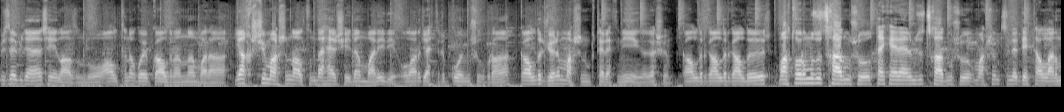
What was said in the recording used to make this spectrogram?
Bizə bir dənə şey lazımdır. O altına qoyub qaldırandan var ha. Yaxşı maşının altında hər şeydən var idi. Onları gətirib qoymuşuq bura. Qaldır görün maşının bu tərəfini, qaqaşım. Qaldır, qaldır, qaldır. Motorumuzu çıxartmışıq, təkərlərimizi çıxartmışıq. Maşının içində detallarımız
